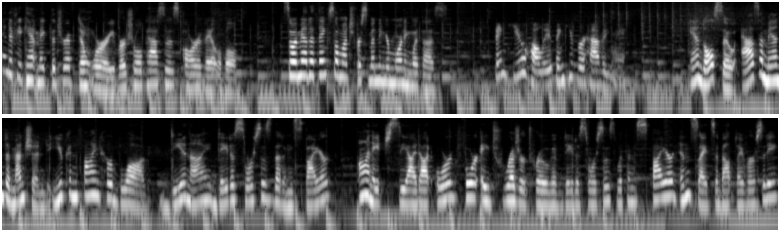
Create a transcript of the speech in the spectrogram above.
And if you can't make the trip, don't worry, virtual passes are available. So, Amanda, thanks so much for spending your morning with us. Thank you, Holly. Thank you for having me. And also, as Amanda mentioned, you can find her blog, D&I Data Sources That Inspire, on hci.org for a treasure trove of data sources with inspired insights about diversity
